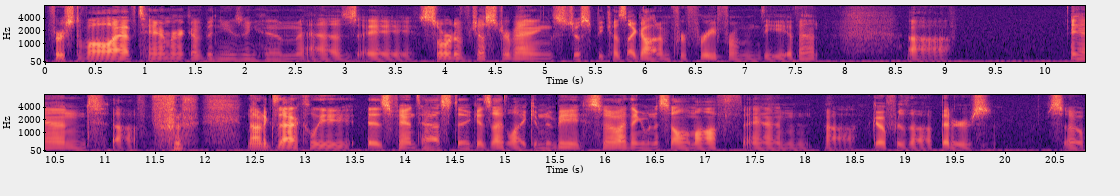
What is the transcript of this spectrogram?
first of all I have Tamric. I've been using him as a sort of Jester Bangs just because I got him for free from the event. Uh, and uh, not exactly as fantastic as I'd like him to be. So I think I'm going to sell him off and uh, go for the bitters. So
